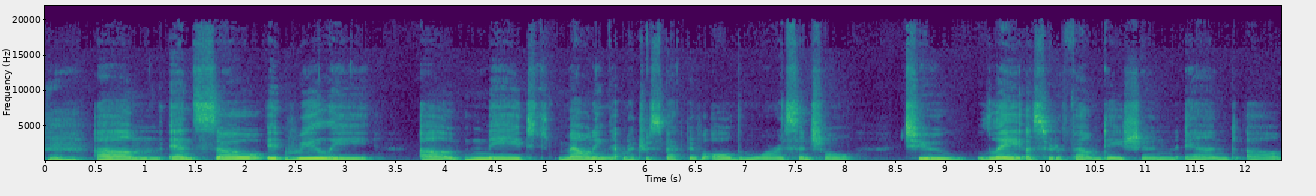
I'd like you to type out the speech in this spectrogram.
Mm-hmm. Um, and so it really uh, made mounting that retrospective all the more essential to lay a sort of foundation and uh,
